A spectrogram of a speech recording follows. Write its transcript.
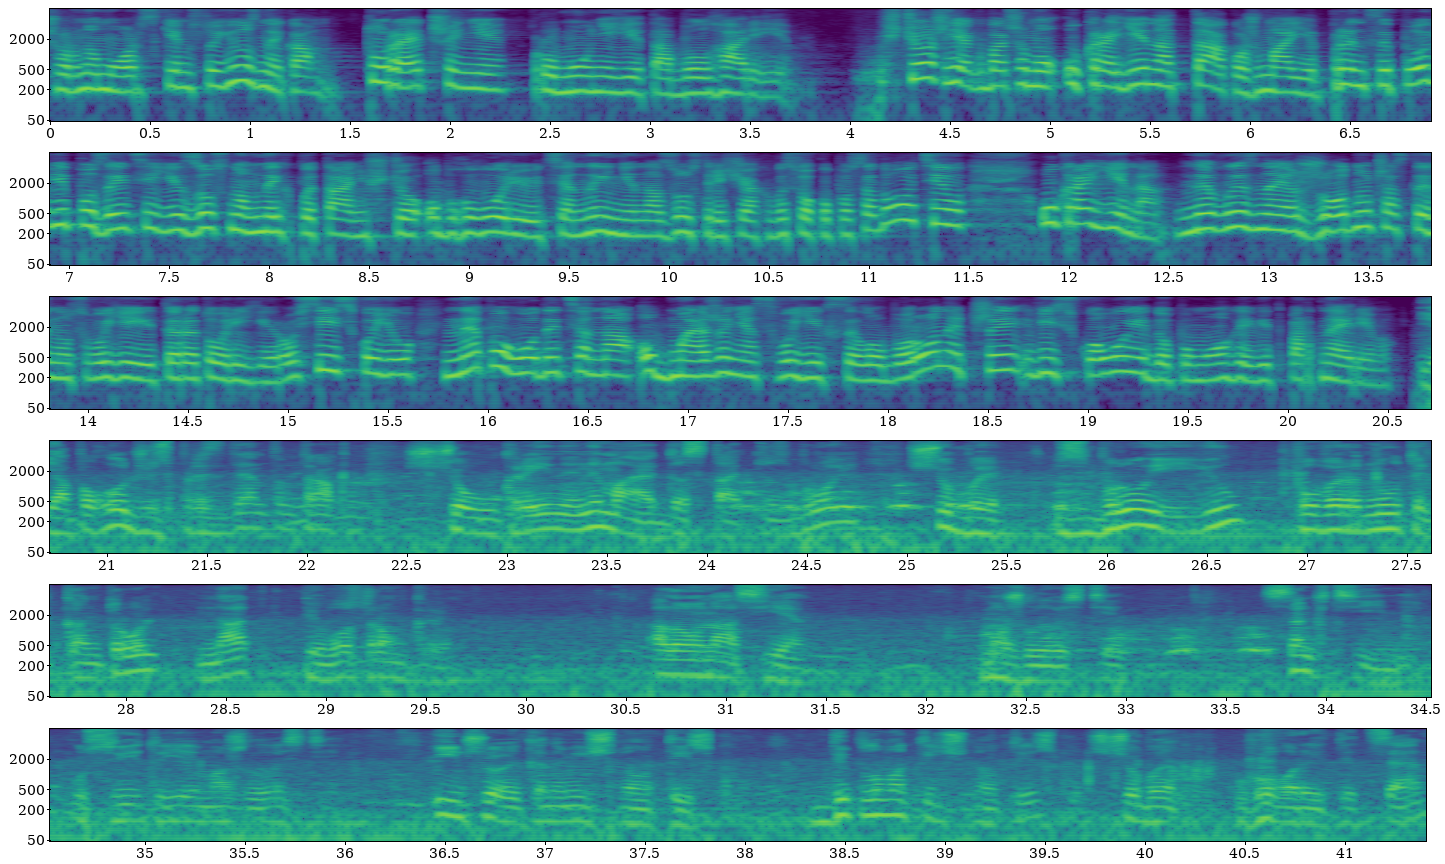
чорноморським союзникам Туреччині, Румунії та Болгарії. Що ж, як бачимо, Україна також має принципові позиції з основних питань, що обговорюються нині на зустрічах високопосадовців. Україна не визнає жодну частину своєї території російською, не погодиться на обмеження своїх сил оборони чи військової допомоги від партнерів. Я погоджуюсь з президентом Трампом, що у України немає достатньо зброї, щоб зброєю повернути контроль над півостровом Крим. Але у нас є можливості санкційні, у світу є можливості іншого економічного тиску, дипломатичного тиску, щоб говорити це,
